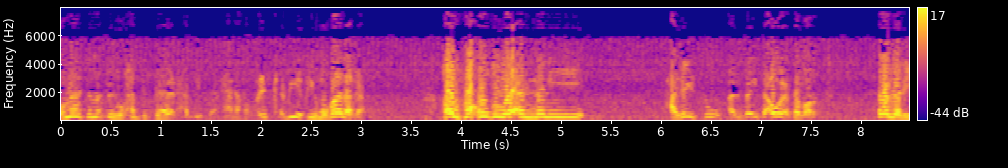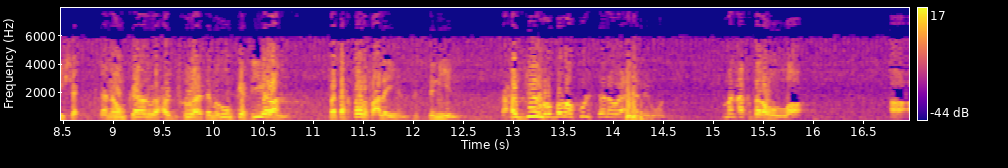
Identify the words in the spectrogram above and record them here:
وما سمعته يحدث بهذا الحديث. هذا تضعيف كبير فيه مبالغة. قال فقضي أنني حجيت البيت أو اعتمرت. هو الذي شك لأنهم كانوا يحجون ويعتمرون كثيرا فتختلط عليهم في السنين. يحجون ربما كل سنة ويعتمرون. من أقدره الله؟ آه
